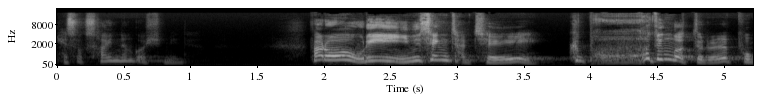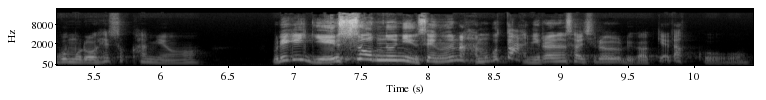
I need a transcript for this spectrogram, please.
계속 서 있는 것입니다. 바로 우리 인생 자체의 그 모든 것들을 복음으로 해석하며 우리에게 예수 없는 인생은 아무것도 아니라는 사실을 우리가 깨닫고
